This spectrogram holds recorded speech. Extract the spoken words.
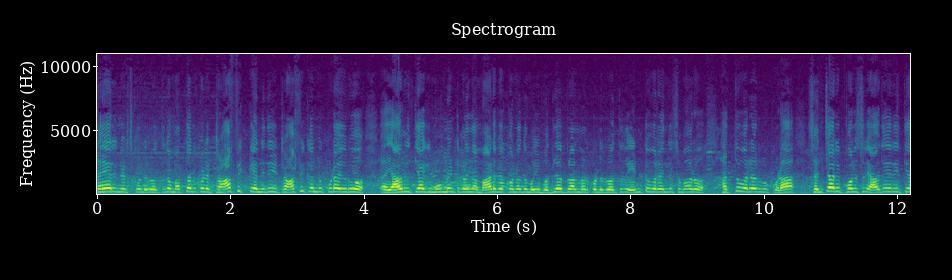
ತಯಾರಿ ನಡೆಸ್ಕೊಂಡಿರುವಂಥದ್ದು. ಮತ್ತೊಂದು ಕಡೆ ಟ್ರಾಫಿಕ್ ಏನಿದೆ, ಈ ಟ್ರಾಫಿಕನ್ನು ಕೂಡ ಇವರು ಯಾವ ರೀತಿಯಾಗಿ ಮೂವ್ಮೆಂಟ್ಗಳನ್ನು ಮಾಡಬೇಕು ಅನ್ನೋದು ಈ ಮೊದಲೇ ಪ್ಲಾನ್ ಮಾಡಿಕೊಂಡಿರುವಂಥದ್ದು. ಎಂಟೂವರೆಯಿಂದ ಸುಮಾರು ಹತ್ತುವರೆವರೆಗೂ ಕೂಡ ಸಂಚಾರಿ ಪೊಲೀಸರು ಯಾವುದೇ ರೀತಿಯ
